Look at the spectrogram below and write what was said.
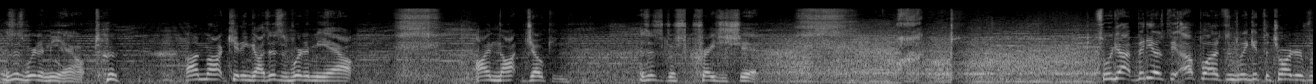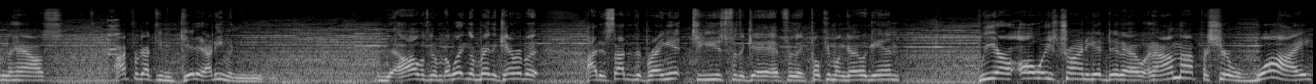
This is weirding me out. I'm not kidding, guys. This is weirding me out. I'm not joking. This is just crazy shit. So we got videos to upload since we get the charger from the house. I forgot to even get it. I didn't even. I was gonna. I wasn't gonna bring the camera, but I decided to bring it to use for the for the Pokemon Go again. We are always trying to get Ditto, and I'm not for sure why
